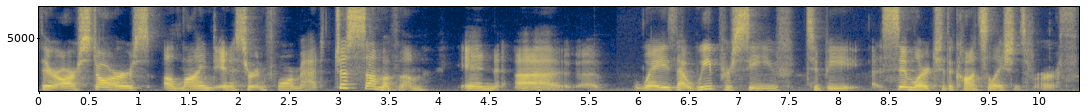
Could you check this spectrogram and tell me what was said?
there are stars aligned in a certain format, just some of them, in uh, uh, ways that we perceive to be similar to the constellations of Earth.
